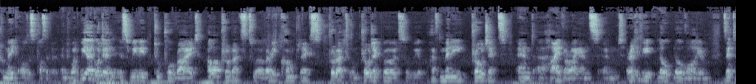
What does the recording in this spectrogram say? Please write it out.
to make all this possible. And what we are good in is really to provide our products to a very complex product and project world. So we have many projects and high variance and relatively low low volume. That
